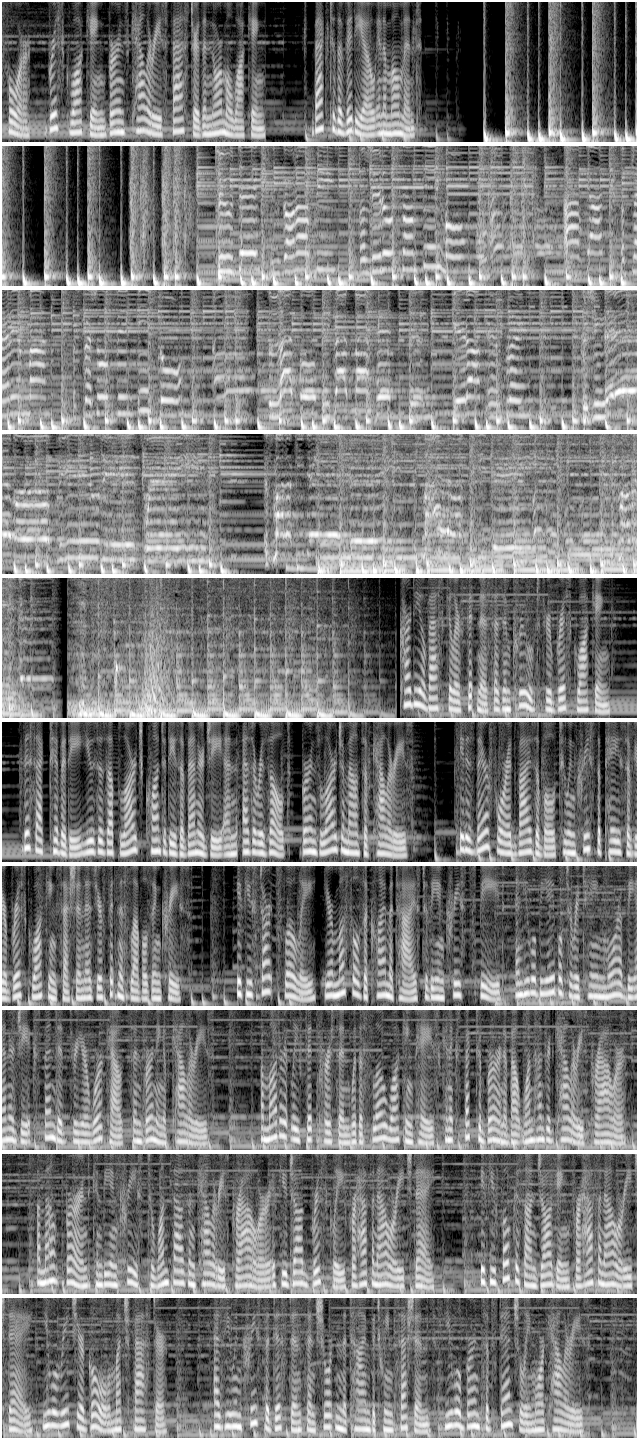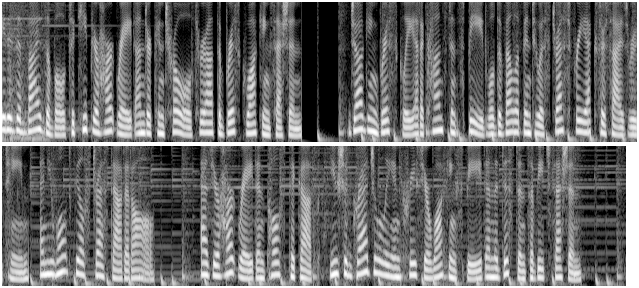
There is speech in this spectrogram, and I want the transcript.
4. Brisk walking burns calories faster than normal walking. Back to the video in a moment. Cardiovascular fitness is improved through brisk walking. This activity uses up large quantities of energy and, as a result, burns large amounts of calories. It is therefore advisable to increase the pace of your brisk walking session as your fitness levels increase. If you start slowly, your muscles acclimatize to the increased speed, and you will be able to retain more of the energy expended through your workouts and burning of calories. A moderately fit person with a slow walking pace can expect to burn about 100 calories per hour. Amount burned can be increased to 1000 calories per hour if you jog briskly for half an hour each day. If you focus on jogging for half an hour each day, you will reach your goal much faster. As you increase the distance and shorten the time between sessions, you will burn substantially more calories. It is advisable to keep your heart rate under control throughout the brisk walking session. Jogging briskly at a constant speed will develop into a stress-free exercise routine, and you won't feel stressed out at all. As your heart rate and pulse pick up, you should gradually increase your walking speed and the distance of each session.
